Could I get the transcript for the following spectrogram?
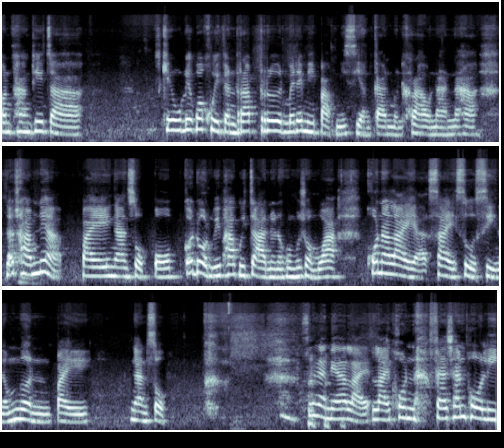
ค่อนข้างที่จะคิดเรียกว่าคุยกันรับรื่น ไม่ได้มีปากมีเสียงกันเหมือนคราวนั้นนะคะ แล้วทรัมป์เนี่ย ไปงานศพป๊บก็โดนวิพากษ์วิจารณ์ด้วยนะคุณผู้ชมว่า คนอะไรอะ ใส่สูทสีน้ำเงินไปงานศพ ซึ่งอันเนี้ยหลายหลายคนแฟชั่นโพลี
